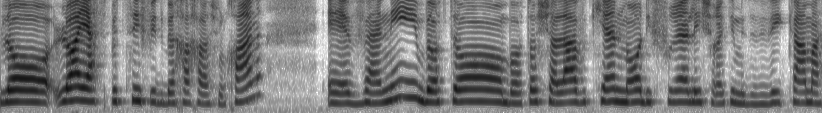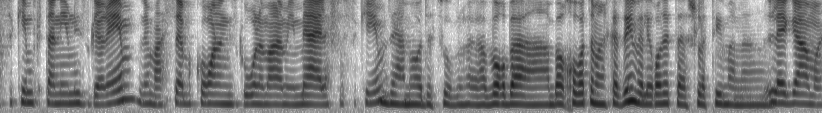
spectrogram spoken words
לא, לא היה ספציפית בהכרח על השולחן. אה, ואני באותו, באותו שלב כן מאוד הפריע לי שראיתי מסביבי כמה עסקים קטנים נסגרים. למעשה בקורונה נסגרו למעלה מ-100 אלף עסקים. זה היה מאוד עצוב, לעבור ברחובות המרכזיים ולראות את השלטים על ה... לגמרי.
